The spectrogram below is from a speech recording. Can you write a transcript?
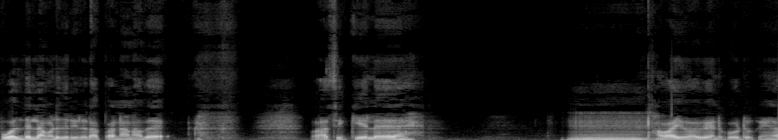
புகழ்ந்தெல்லாம் எழுதுறீங்களாப்பா நான் அதை வாசிக்கல. ஹவாய் வேண்டு போட்டிருக்கீங்க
